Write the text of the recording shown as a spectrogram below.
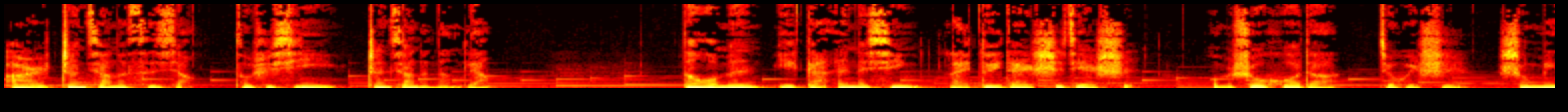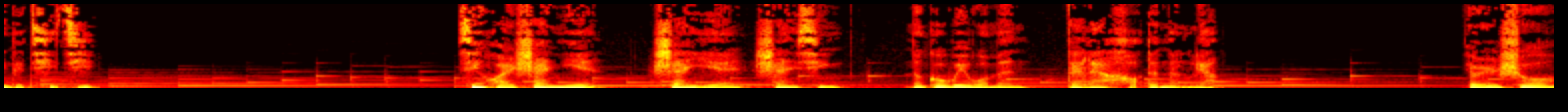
而正向的思想总是吸引正向的能量。当我们以感恩的心来对待世界时，我们收获的就会是生命的奇迹。心怀善念、善言、善行，能够为我们带来好的能量。有人说，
